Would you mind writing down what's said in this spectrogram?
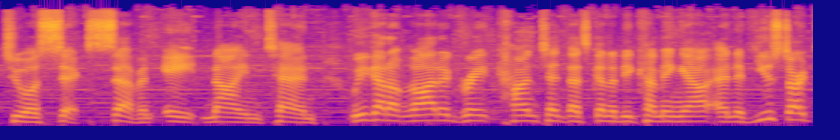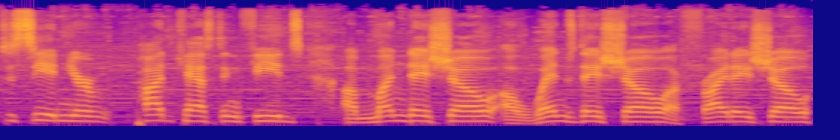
206, 7, 8, 9, 10. We got a lot of great content that's going to be coming out. And if you start to see in your podcasting feeds a Monday show, a Wednesday show, a Friday show,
